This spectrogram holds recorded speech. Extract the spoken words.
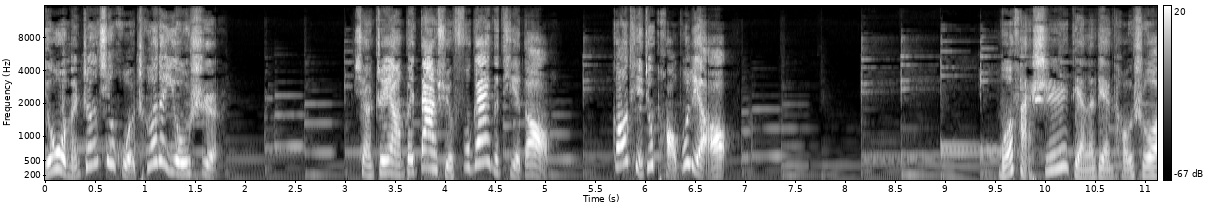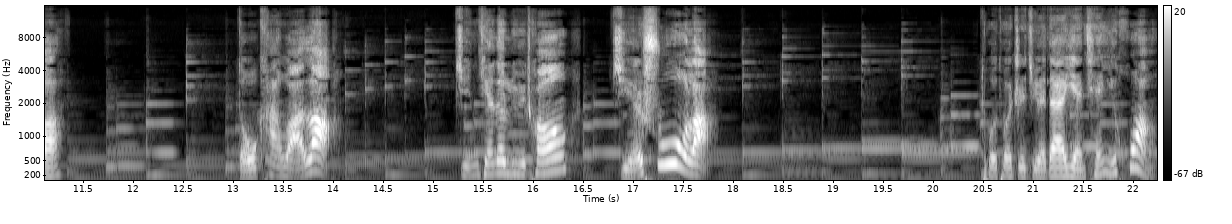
有我们蒸汽火车的优势。像这样被大雪覆盖的铁道，高铁就跑不了。”魔法师点了点头说。都看完了，今天的旅程结束了。托托只觉得眼前一晃，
